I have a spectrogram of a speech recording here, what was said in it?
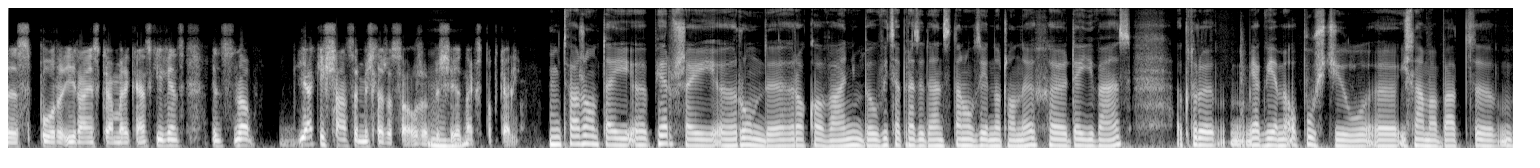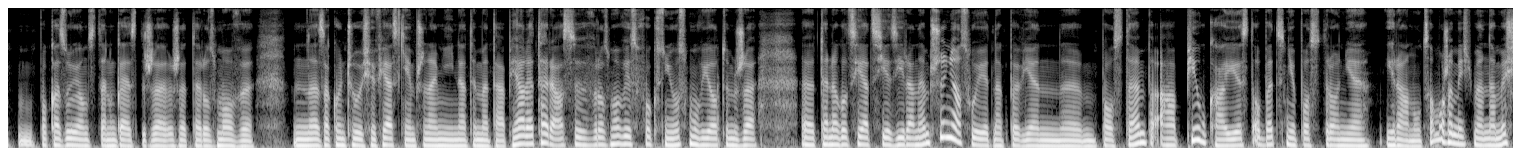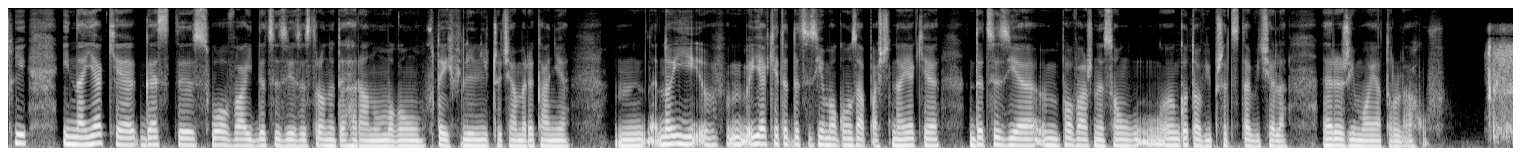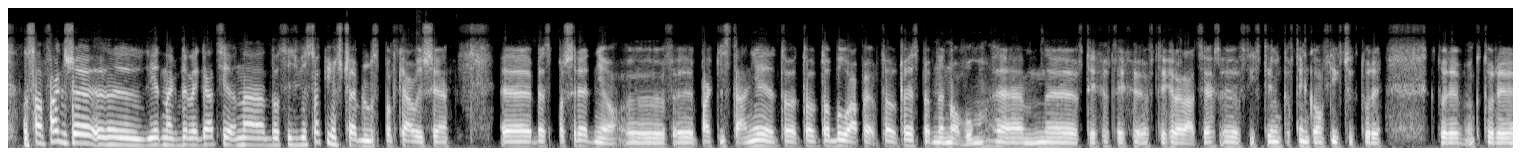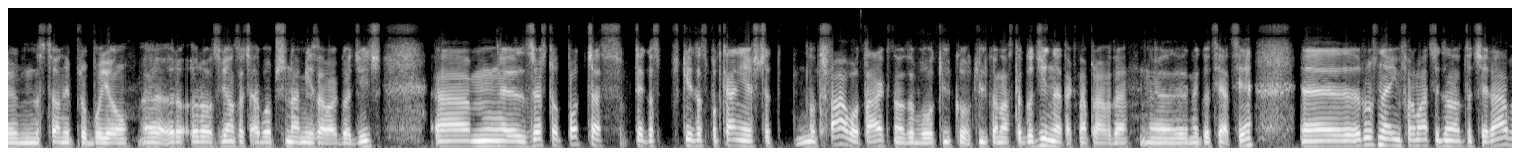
spór irańsko-amerykański, więc, więc no, jakieś szanse myślę, że są, żeby się mhm. jednak spotkali. Twarzą tej e, pierwszej e, rundy rokowań był wiceprezydent Stanów Zjednoczonych e, Dave Vance, który jak wiemy opuścił Islamabad, pokazując ten gest, że, że te rozmowy zakończyły się fiaskiem, przynajmniej na tym etapie. Ale teraz w rozmowie z Fox News mówi o tym, że te negocjacje z Iranem przyniosły jednak pewien postęp, a piłka jest obecnie po stronie Iranu. Co może mieć na myśli i na jakie gesty, słowa i decyzje ze strony Teheranu mogą w tej chwili liczyć Amerykanie. Mm, no i jakie te decyzje mogą zapaść? Na jakie decyzje mm, poważne są gotowi przedstawiciele reżimu ajatollahów? No sam fakt, że e, jednak delegacje na dosyć wysokim szczeblu spotkały się e, bezpośrednio e, w Pakistanie, to, to, to, była, to, to jest pewne nowum w tych, w tych, w tych relacjach, w, tym, w tym konflikcie, który, który, który strony próbują rozwiązać albo przynajmniej załagodzić. Zresztą podczas tego, kiedy to spotkanie jeszcze no, trwało, tak, no, to było kilku, kilkunastogodzinne tak naprawdę negocjacje, różne informacje do nas docierały,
